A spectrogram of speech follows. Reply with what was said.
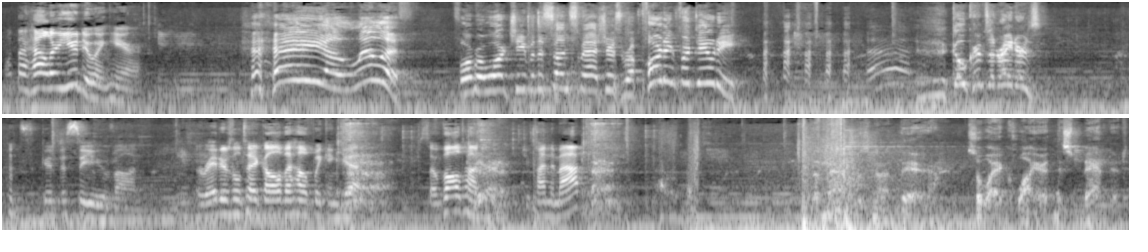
What the hell are you doing here? Hey, a Lilith! Former war chief of the Sun Smashers reporting for duty! Go Crimson Raiders! It's good to see you, Vaughn. The Raiders will take all the help we can get. So, Vault Hunter, did you find the map? The map was not there, so I acquired this bandit.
